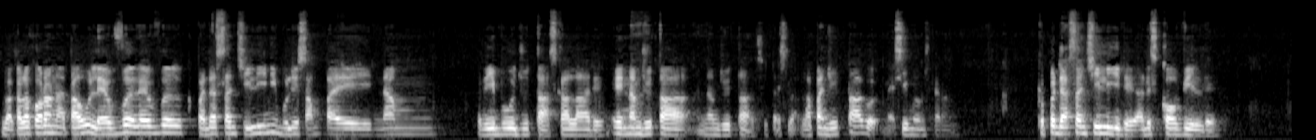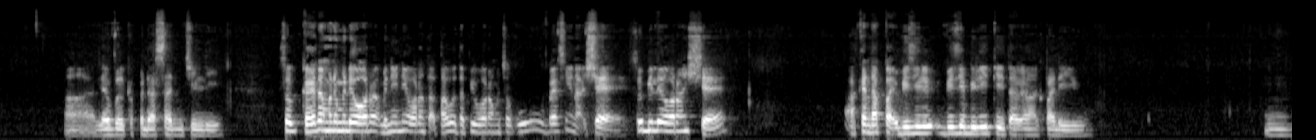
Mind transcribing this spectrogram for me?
Sebab kalau korang nak tahu level-level kepedasan cili ni boleh sampai 6 ribu juta skala dia. Eh 6 juta, 6 juta sih tak silap. 8 juta kot maksimum sekarang. Kepedasan cili dia, ada Scoville dia. Uh, level kepedasan cili. So kadang benda-benda orang, benda ni orang tak tahu tapi orang macam, oh bestnya nak share. So bila orang share, akan dapat visibility kepada you. Hmm.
